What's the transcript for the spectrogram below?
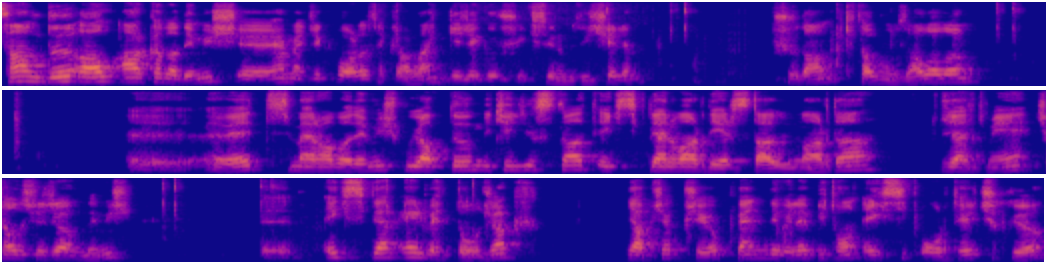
Sandığı al arkada demiş. E, hemencik bu arada tekrardan gece görüş iksirimizi içelim. Şuradan kitabımızı alalım. E, evet merhaba demiş. Bu yaptığım ikinci stat eksikler var diğer stadyumlarda. Düzeltmeye çalışacağım demiş. E, eksikler elbette olacak. Yapacak bir şey yok. Bende bile bir ton eksik ortaya çıkıyor.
